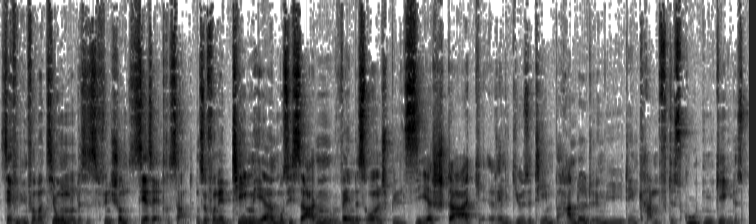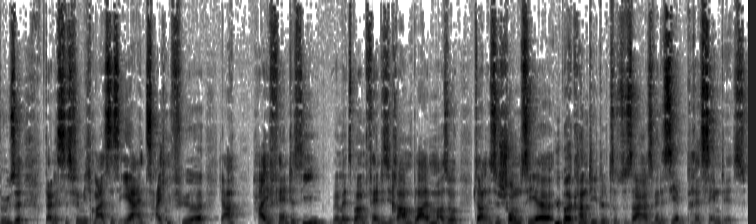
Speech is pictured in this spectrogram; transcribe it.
sehr viel Informationen und das ist, finde ich, schon sehr, sehr interessant. Und so von den Themen her muss ich sagen, wenn das Rollenspiel sehr stark religiöse Themen behandelt, irgendwie den Kampf des Guten gegen das Böse, dann ist es für mich meistens eher ein Zeichen für, ja, High Fantasy, wenn wir jetzt mal im Fantasy-Rahmen bleiben, also dann ist es schon sehr überkandidelt sozusagen, also wenn es sehr präsent ist.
